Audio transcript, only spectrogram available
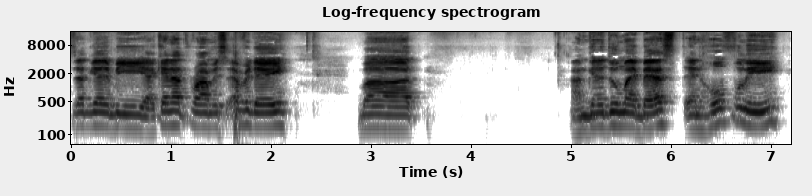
Not gonna be, I cannot promise every day, but I'm gonna do my best and hopefully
